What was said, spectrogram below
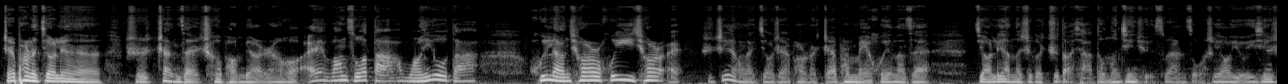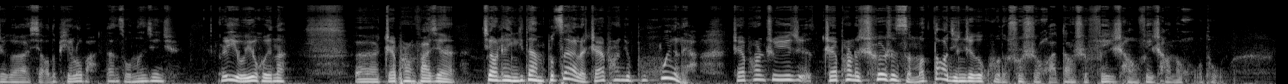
翟胖的教练是站在车旁边，然后哎往左打，往右打，回两圈，回一圈，哎是这样来教翟胖的。翟胖每回呢在教练的这个指导下都能进去，虽然总是要有一些这个小的纰漏吧，但总能进去。可是有一回呢，呃，翟胖发现教练一旦不在了，翟胖就不会了呀。翟胖至于这翟胖的车是怎么倒进这个库的，说实话，当时非常非常的糊涂。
